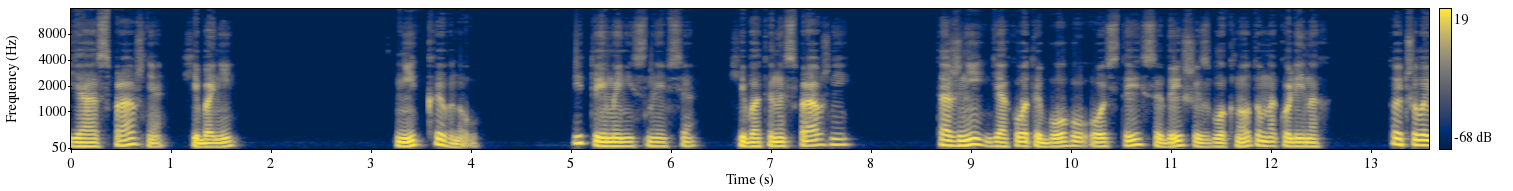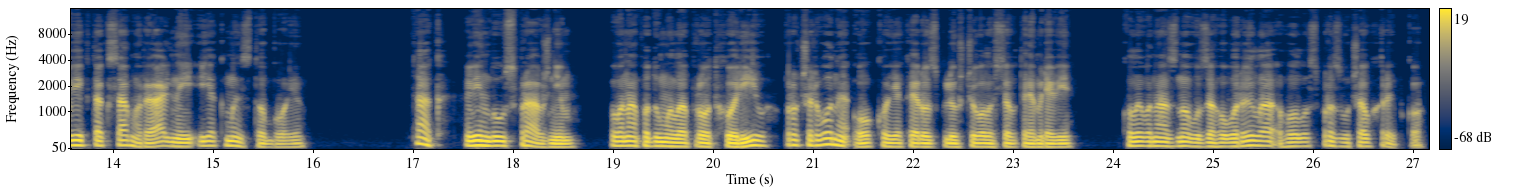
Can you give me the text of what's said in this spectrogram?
Я справжня, хіба ні? Нік кивнув. І ти мені снився. Хіба ти не справжній? Та ж ні, дякувати Богу, ось ти сидиш із блокнотом на колінах. Той чоловік так само реальний, як ми з тобою. Так, він був справжнім. Вона подумала про тхорів, про червоне око, яке розплющувалося в темряві. Коли вона знову заговорила, голос прозвучав хрипко.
